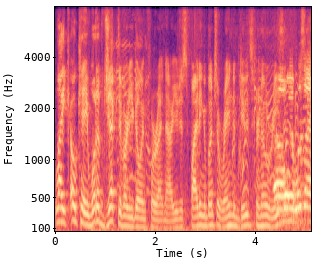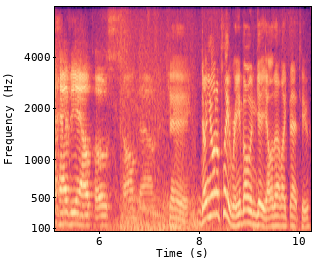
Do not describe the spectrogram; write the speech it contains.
Like, okay, what objective are you going for right now? You're just fighting a bunch of random dudes for no reason? Oh, it was a heavy outpost. Calm down. Okay. Don't you want to play Rainbow and get yelled at like that too?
